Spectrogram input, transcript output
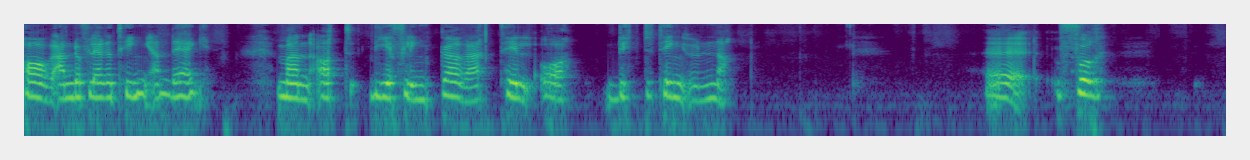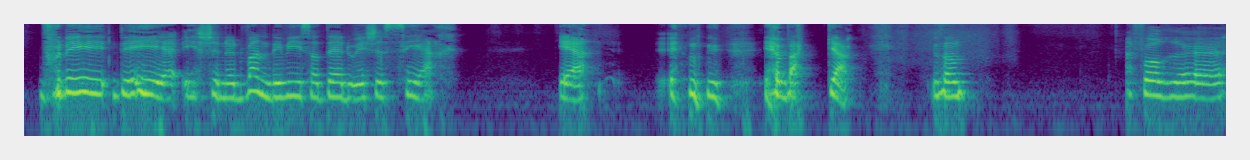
har enda flere ting enn deg, men at de er flinkere til å dytte ting unna. Eh, for for det, det er ikke nødvendigvis at det du ikke ser, er, er vekke. Sånn? For uh,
